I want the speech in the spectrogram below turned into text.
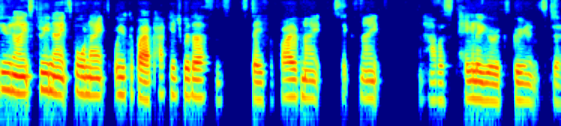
two nights, three nights, four nights, or you could buy a package with us and stay for five nights, six nights, and have us tailor your experience to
